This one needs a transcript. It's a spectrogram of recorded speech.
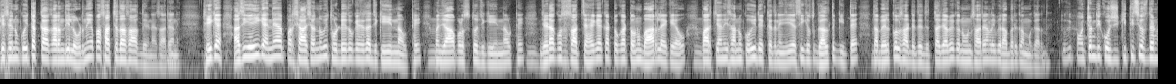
ਕਿਸੇ ਨੂੰ ਕੋਈ ਧੱਕਾ ਕਰਨ ਦੀ ਲੋੜ ਨਹੀਂ ਆਪਾਂ ਸੱਚ ਦਾ ਸਾਥ ਦੇਣਾ ਸਾਰਿਆਂ ਨੇ ਠੀਕ ਹੈ? ਅਸੀਂ ਇਹੀ ਕਹਿੰਦੇ ਆ ਪ੍ਰਸ਼ਾਸਨ ਨੂੰ ਵੀ ਤੁਹਾਡੇ ਤੋਂ ਕਿਸੇ ਦਾ ਯਕੀਨ ਨਾ ਉੱਠੇ ਪੰਜਾਬ ਪੁਲਿਸ ਤੋਂ ਯਕੀਨ ਨਾ ਉੱਠੇ। ਜਿਹੜਾ ਕੁਝ ਸੱਚ ਹੈਗਾ ਘੱਟੋ ਘੱਟ ਉਹਨੂੰ ਬਾਹਰ ਲੈ ਕੇ ਆਓ। ਪਰਚਿਆਂ ਦੀ ਸਾਨੂੰ ਕੋਈ ਦਿੱਕਤ ਨਹੀਂ ਜੀ ਅਸੀਂ ਕੁਝ ਗਲਤ ਕੀਤਾ ਤਾਂ ਬਿਲਕੁਲ ਸਾਡੇ ਤੇ ਦਿੱਤਾ ਜਾਵੇ ਕਾਨੂੰਨ ਸਾਰਿਆਂ ਲਈ ਬਰਾਬਰ ਕੰਮ ਕਰਦਾ। ਤੁਸੀਂ ਪਹੁੰਚਣ ਦੀ ਕੋਸ਼ਿਸ਼ ਕੀਤੀ ਸੀ ਉਸ ਦਿਨ?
